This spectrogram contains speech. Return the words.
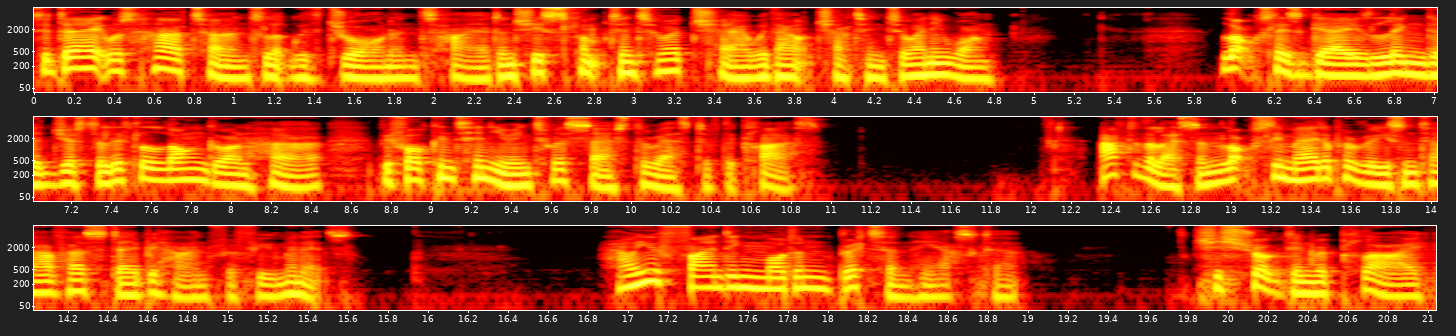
Today it was her turn to look withdrawn and tired, and she slumped into her chair without chatting to anyone. Locksley's gaze lingered just a little longer on her before continuing to assess the rest of the class. After the lesson, Locksley made up a reason to have her stay behind for a few minutes. How are you finding modern Britain? he asked her. She shrugged in reply,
